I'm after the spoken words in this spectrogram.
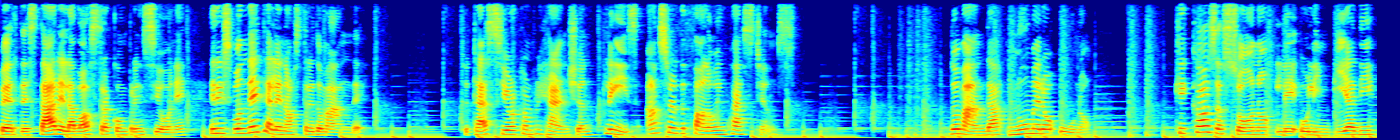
Per testare la vostra comprensione, rispondete alle nostre domande. To test your comprehension, please answer the following questions. Domanda numero 1. Che cosa sono le Olimpiadi?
